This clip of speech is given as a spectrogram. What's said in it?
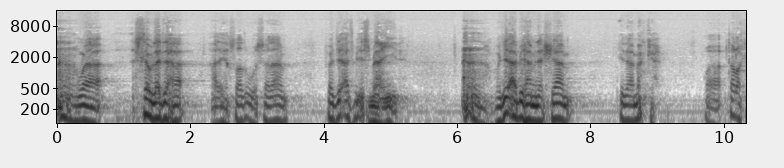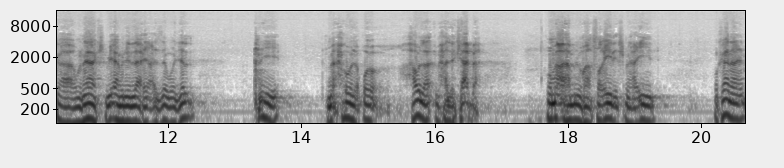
واستولدها عليه الصلاة والسلام فجاءت بإسماعيل. وجاء بها من الشام إلى مكة وتركها هناك بأمر الله عز وجل حول حول محل الكعبه ومعها ابنها صغير إسماعيل. وكان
